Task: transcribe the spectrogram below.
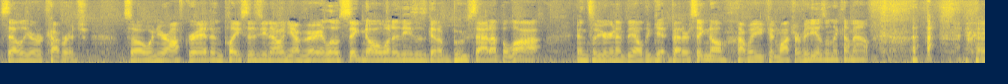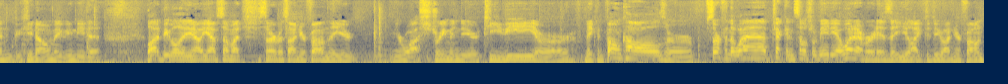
cellular coverage. So when you're off grid in places, you know, and you have very low signal, one of these is going to boost that up a lot. And so you're going to be able to get better signal. That way you can watch our videos when they come out. and, you know, maybe you need to. A lot of people, you know, you have so much service on your phone that you're you're watch, streaming to your TV or making phone calls or surfing the web, checking social media, whatever it is that you like to do on your phone.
